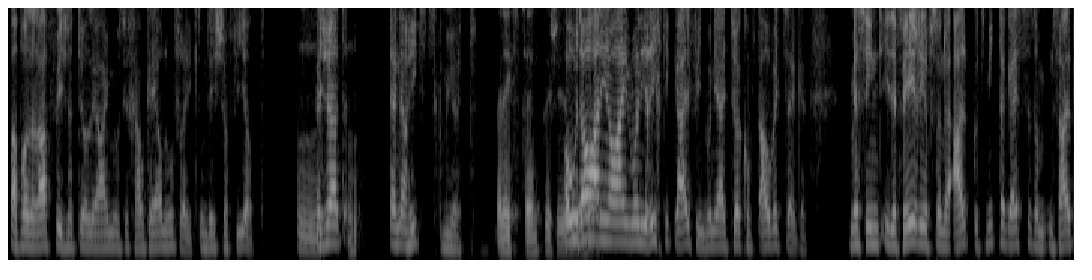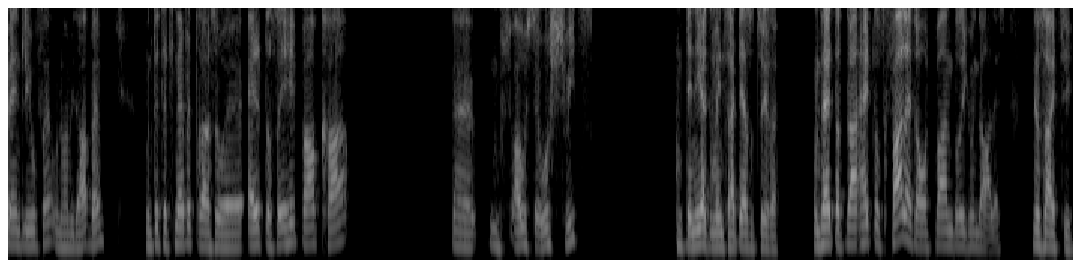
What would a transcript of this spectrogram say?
Aber der Raffi ist natürlich ein, der sich auch gerne aufregt und ist chauffiert. Mhm. Er ist halt Mhm. ein erhitztes Gemüt. Ein exzentrischer. Oh, da ja. habe ich noch einen, den ich richtig geil finde, den ich in Zukunft auch will sagen Wir sind in der Ferie auf so einer Alp gut Mittagessen, so mit dem Seilbändchen rauf und dann wieder runter. Und dort hat es nebendran so ein älteres Ehepaar gehabt, äh, aus- der Ostschweiz. Und dann irgendwann sagt er so zu ihr, und hat er hat das gefallen, da, die Wanderung und alles? Und dann sagt sie,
